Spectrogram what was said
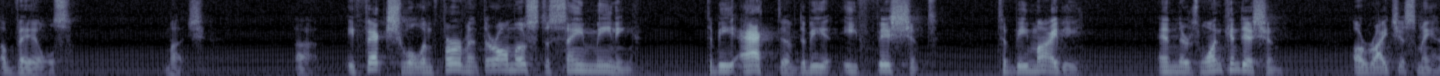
avails much. Uh, effectual and fervent, they're almost the same meaning. To be active, to be efficient, to be mighty. And there's one condition a righteous man.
